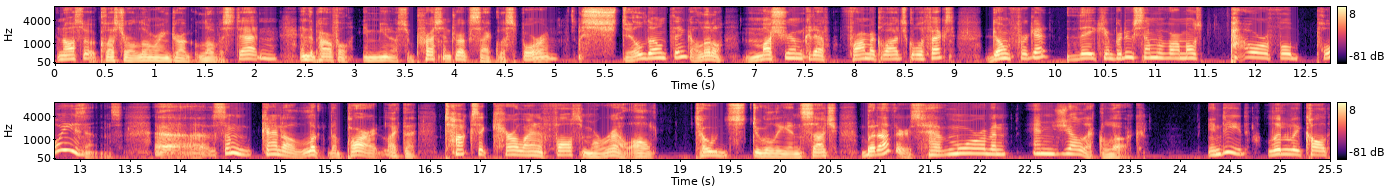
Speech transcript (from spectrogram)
and also a cholesterol-lowering drug lovastatin, and the powerful immunosuppressant drug cyclosporin. Still don't think a little mushroom could have pharmacological effects? Don't forget, they can produce some of our most powerful poisons. Uh, some kind of look the part, like the toxic Carolina false morel, all toadstooly and such, but others have more of an angelic look. Indeed, literally called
